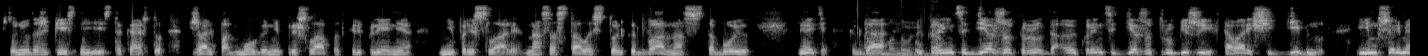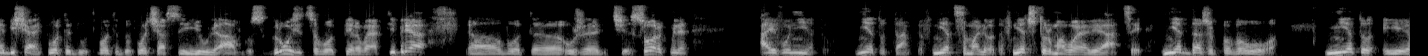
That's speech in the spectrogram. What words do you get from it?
Что у него даже песня есть такая, что «Жаль, подмога не пришла, подкрепление не прислали. Нас осталось только два, нас с тобою...» Понимаете, когда Обманули, украинцы, да? держат, да, украинцы держат рубежи, их товарищи гибнут, им все время обещают, вот идут, вот идут, вот сейчас июля, август грузится, вот 1 октября, а, вот э, уже 40 миллионов, а его нету. Нету танков, нет самолетов, нет штурмовой авиации, нет даже ПВО. Нету, и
